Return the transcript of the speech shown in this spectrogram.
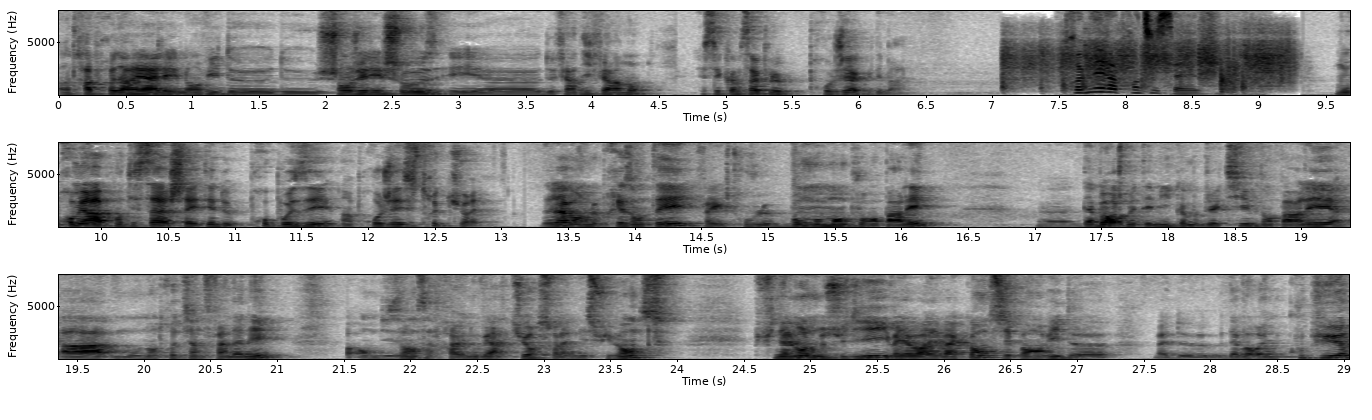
intrapreneurial et l'envie de, de, changer les choses et de faire différemment. Et c'est comme ça que le projet a démarré. Premier apprentissage. Mon premier apprentissage, ça a été de proposer un projet structuré. Déjà, avant de le présenter, il fallait que je trouve le bon moment pour en parler. Euh, d'abord, je m'étais mis comme objectif d'en parler à mon entretien de fin d'année, en me disant ça fera une ouverture sur l'année suivante. Puis finalement, je me suis dit, il va y avoir les vacances, j'ai pas envie bah, d'avoir une coupure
